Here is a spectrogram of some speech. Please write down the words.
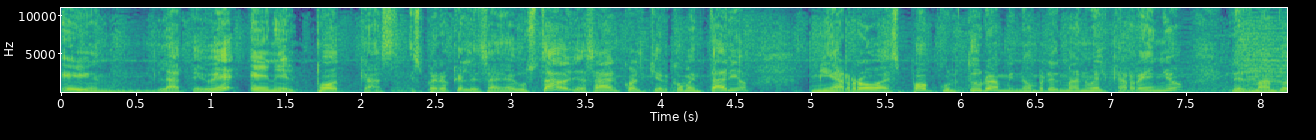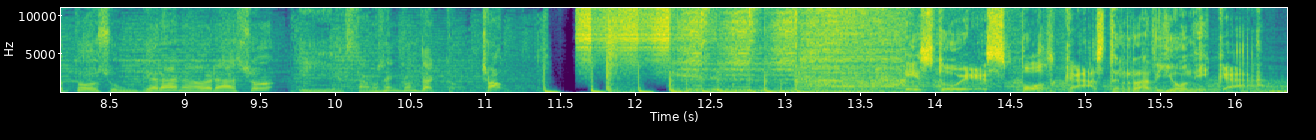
en la TV, en el podcast. Espero que les haya gustado. Ya saben, cualquier comentario, mi arroba es popcultura, mi nombre es Manuel Carreño. Les mando a todos un gran abrazo y estamos en contacto. Chao. Esto es Podcast Radiónica.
